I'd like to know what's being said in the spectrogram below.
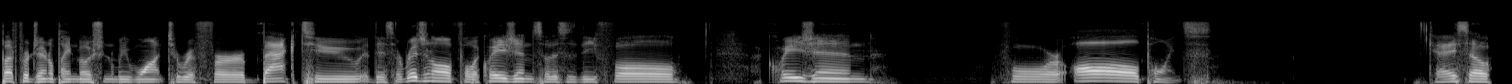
But for general plane motion, we want to refer back to this original full equation. So this is the full equation for all points. Okay, so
